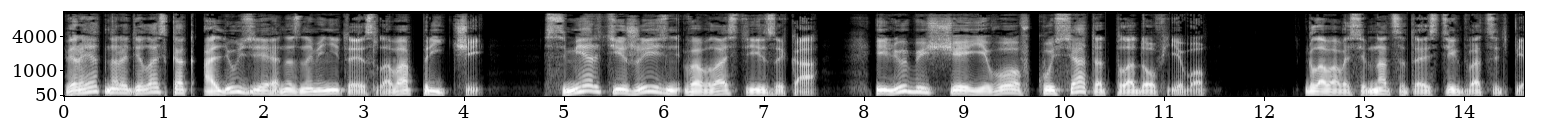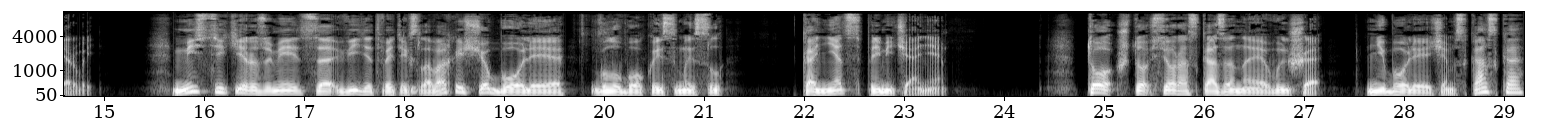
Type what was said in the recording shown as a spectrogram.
вероятно, родилась как аллюзия на знаменитые слова притчи «Смерть и жизнь во власти языка, и любящие его вкусят от плодов его». Глава 18, стих 21. Мистики, разумеется, видят в этих словах еще более глубокий смысл – Конец примечания. То, что все рассказанное выше не более чем сказка,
